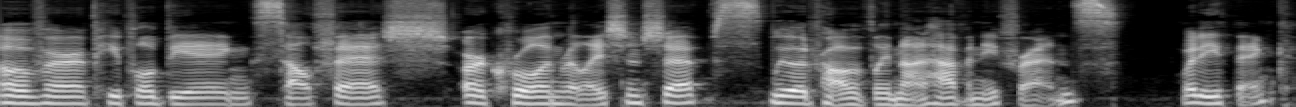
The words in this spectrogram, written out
over people being selfish or cruel in relationships, we would probably not have any friends. What do you think?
